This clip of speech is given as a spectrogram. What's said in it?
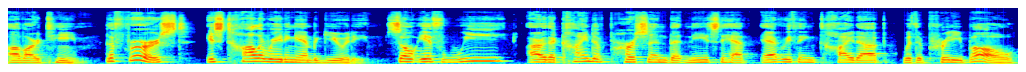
of our team? The first is tolerating ambiguity. So if we are the kind of person that needs to have everything tied up with a pretty bow,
